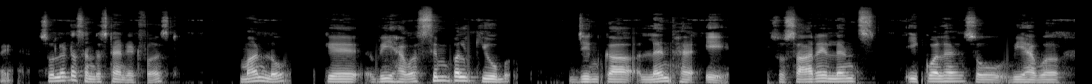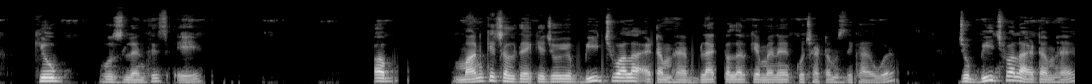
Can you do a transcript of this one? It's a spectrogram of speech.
right so let us understand it first मान लो कि we have a simple cube जिनका लेंथ है ए सो so, सारे लेंथ्स इक्वल है so we have a cube whose length is A अब मान के चलते हैं कि जो ये बीच वाला एटम है ब्लैक कलर के मैंने कुछ एटम्स दिखाए हुए जो बीच वाला एटम है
